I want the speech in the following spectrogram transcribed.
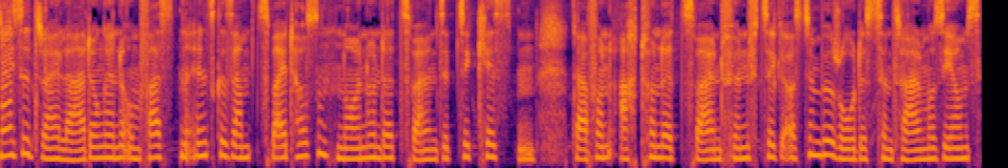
Diese drei Ladungen umfassten insgesamt 2972 Kisten, davon 852 aus dem Büro des Zentralmuseums,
